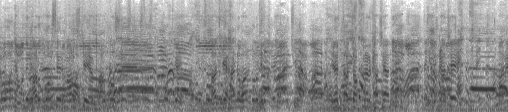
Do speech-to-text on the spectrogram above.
এবং ভারতবর্ষের মানুষকে ভারতবর্ষের সমস্ত আজকে হ্যান্ড ওভার করে দিচ্ছে। এর চক্রের কাছে আছে ঠিক আছে? মানে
